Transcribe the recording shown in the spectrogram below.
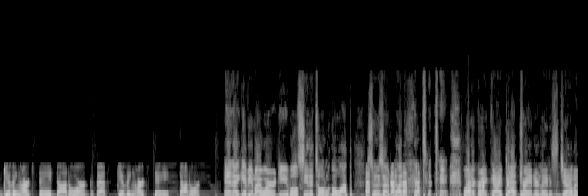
GivingHeartsDay.org. That's GivingHeartsDay.org. And I give you my word, you will see the total go up as soon as I'm done here today. What a great guy, Pat Traynor, ladies and gentlemen.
